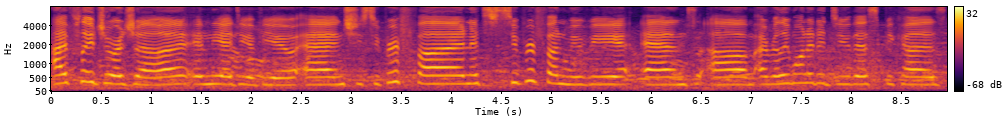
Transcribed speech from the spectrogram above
I play Georgia in The Idea of You, and she's super fun. It's a super fun movie, and um, I really wanted to do this because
